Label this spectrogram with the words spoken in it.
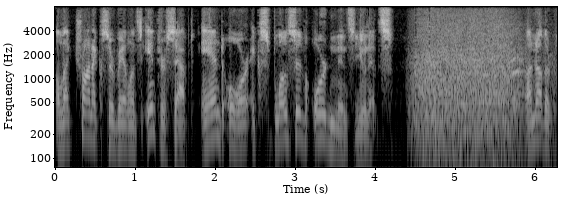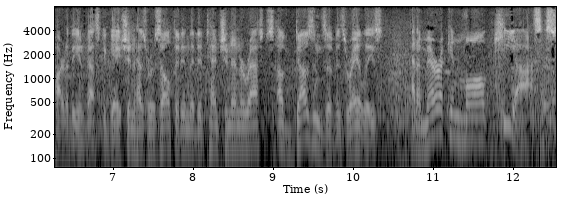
electronic surveillance intercept, and or explosive ordnance units. Another part of the investigation has resulted in the detention and arrests of dozens of Israelis at American Mall kiosks,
